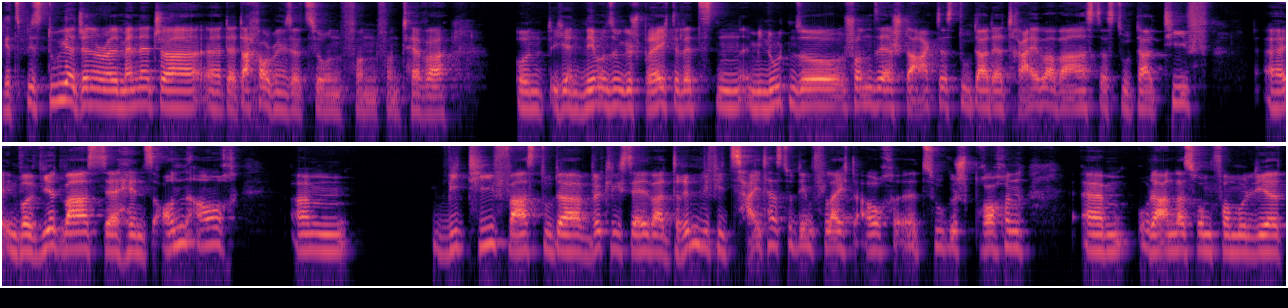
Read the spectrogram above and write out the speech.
Jetzt bist du ja General Manager äh, der Dachorganisation von, von Teva. Und ich entnehme unserem Gespräch der letzten Minuten so schon sehr stark, dass du da der Treiber warst, dass du da tief äh, involviert warst, sehr hands-on auch. Ähm, wie tief warst du da wirklich selber drin? Wie viel Zeit hast du dem vielleicht auch äh, zugesprochen? Ähm, oder andersrum formuliert,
